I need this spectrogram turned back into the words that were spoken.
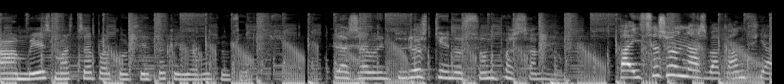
a mes marcha para el concierto que llevamos nosotros. Las aventuras que nos son pasando. Países son las vacancias.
